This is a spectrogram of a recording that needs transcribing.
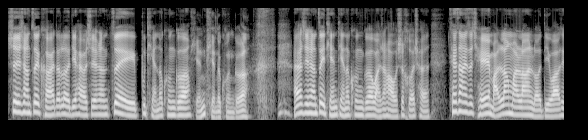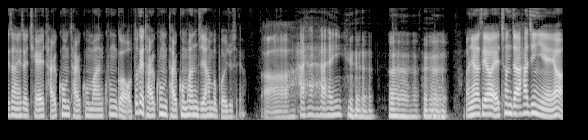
世界上最可爱的乐迪，还有世界上最不甜的坤哥，甜甜的坤哥，还有世界上最甜甜的坤哥。晚上好，我是何晨。세상에서제일말랑말랑한러디와세상에서제일달콤달콤한쿤거어떻게달콤달콤한지한번보여주세요啊，嗨嗨嗨。 안녕하세요. 애천자 하진이에요.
